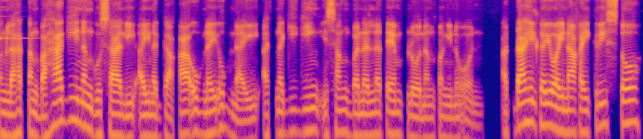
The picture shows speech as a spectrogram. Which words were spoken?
ang lahat ng bahagi ng gusali ay nagkakaugnay-ugnay at nagiging isang banal na templo ng Panginoon. At dahil kayo ay nakay Kristo,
